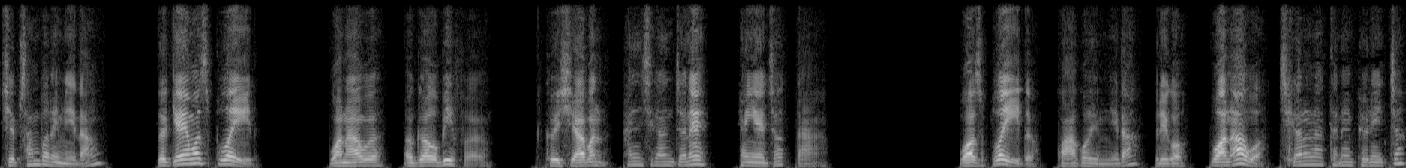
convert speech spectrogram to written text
(13번입니다) The game was played one hour ago before. 그 시합은 한 시간 전에 행해졌다. was played 과거입니다. 그리고 one hour 시간을 나타내는 표현이 있죠?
